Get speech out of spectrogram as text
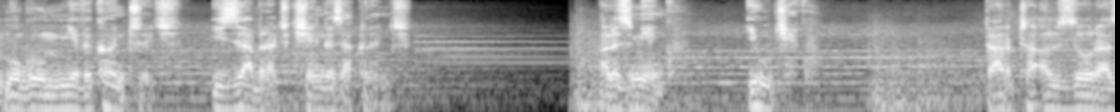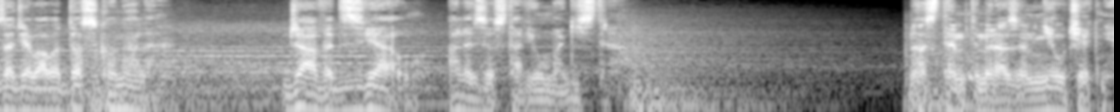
Mógł mnie wykończyć i zabrać księgę zaklęć. Ale zmiękł i uciekł. Tarcza Alzura zadziałała doskonale. Javet zwiał, ale zostawił magistra. Następnym razem nie ucieknie.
